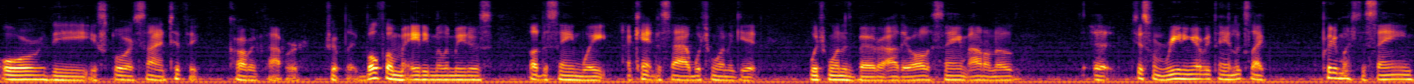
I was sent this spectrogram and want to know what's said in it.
or the Explorer Scientific carbon fiber triplet. Both of them are 80 millimeters, about the same weight. I can't decide which one to get. Which one is better? Are they all the same? I don't know. Uh, just from reading everything, it looks like pretty much the same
